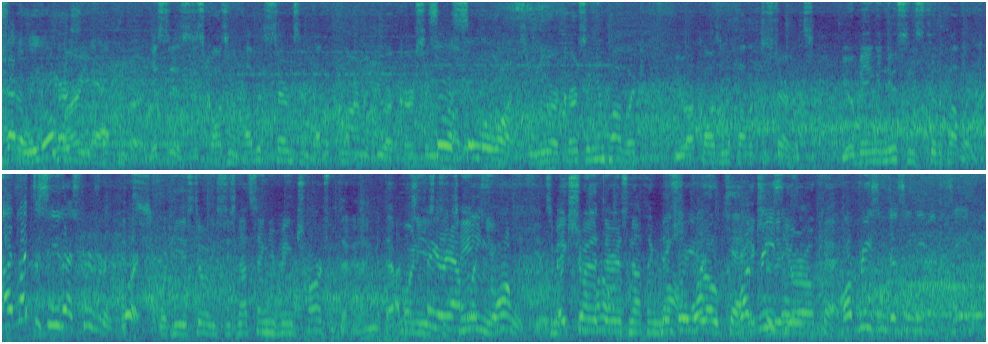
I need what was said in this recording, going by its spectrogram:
Is that illegal? Why are you flipping bird? Yes, it is. It's causing a public disturbance and a public alarm if you are cursing. So in a public. single one. So when you are cursing in public, you are causing a public disturbance. You're being a nuisance to the public. I'd like to see you guys prove it in court. That's what he is doing. is He's not saying you're being charged with anything. At that I'm point, just he's detaining what's you, wrong with you. to make What's sure that there is there on? nothing Make wrong. sure you're okay. What Make sure that reason? you're okay. What reason does he need to detain you?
